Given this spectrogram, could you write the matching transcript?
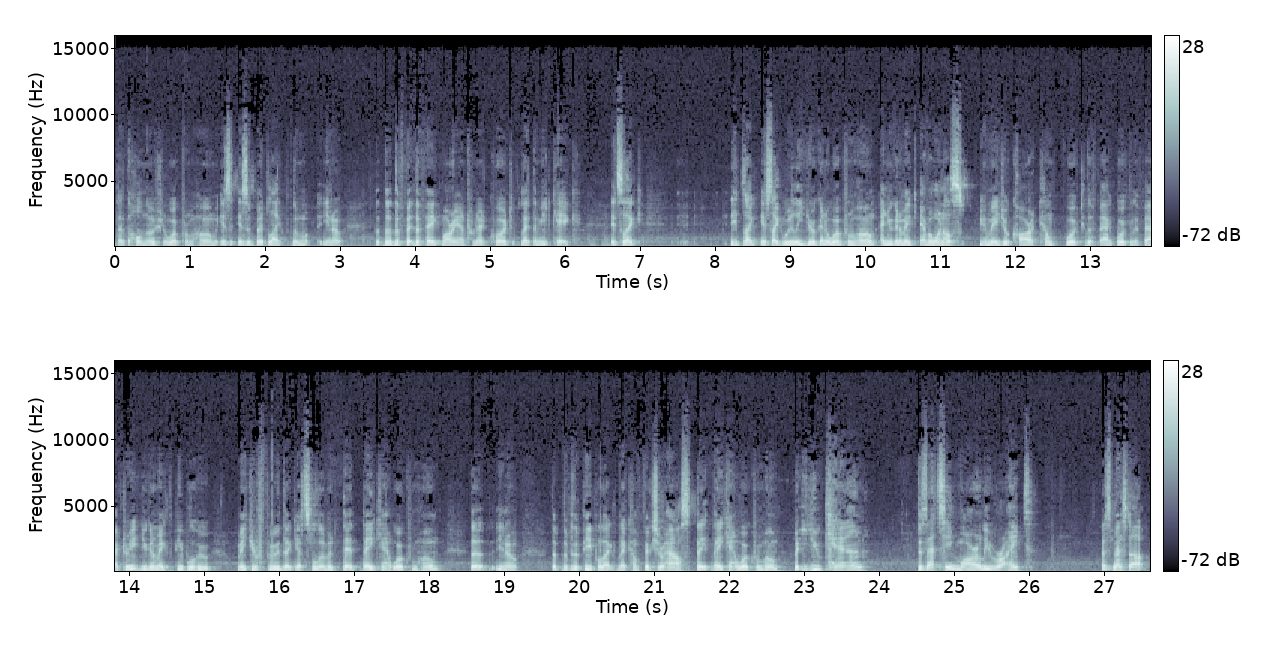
that the whole notion of work from home is, is a bit like the, you know, the, the, the fake Marie Antoinette quote, let them eat cake. Mm-hmm. It's like, it's like, it's like really, you're going to work from home and you're going to make everyone else who made your car come work to the fact, work in the factory. You're going to make the people who make your food that gets delivered that they can't work from home. The, you know, the, the, the people that, that come fix your house, they, they can't work from home, but you can? Does that seem morally right? That's messed up.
